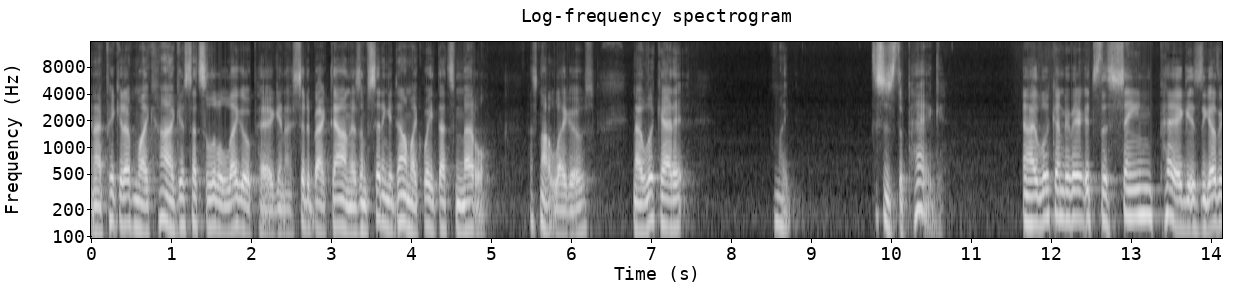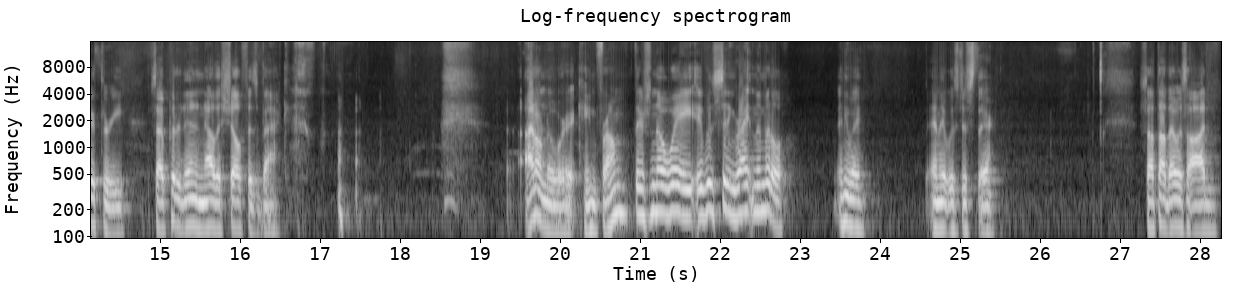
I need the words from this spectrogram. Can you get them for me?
And I pick it up, I'm like, huh, I guess that's a little Lego peg. And I set it back down. As I'm setting it down, I'm like, wait, that's metal. That's not Legos. And I look at it, I'm like, this is the peg. And I look under there, it's the same peg as the other three. So I put it in, and now the shelf is back. I don't know where it came from. There's no way. It was sitting right in the middle. Anyway, and it was just there. So I thought that was odd.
